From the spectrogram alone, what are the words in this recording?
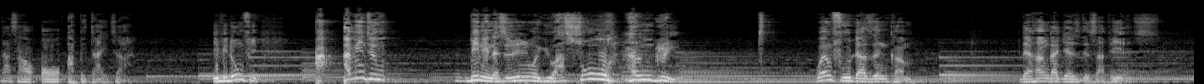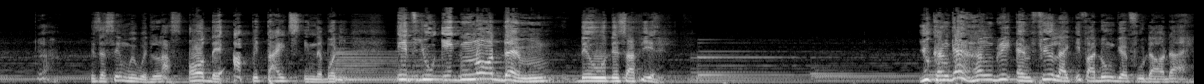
That's how all appetites are. If you don't feel, I- haven't you been in a situation where you are so hungry? When food doesn't come, the hunger just disappears. Yeah. It's the same way with lust. All the appetites in the body. If you ignore them, they will disappear. You can get hungry and feel like if I don't get food, I'll die.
